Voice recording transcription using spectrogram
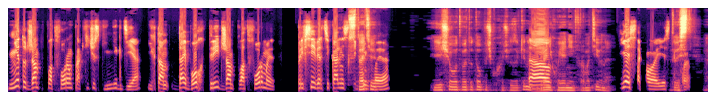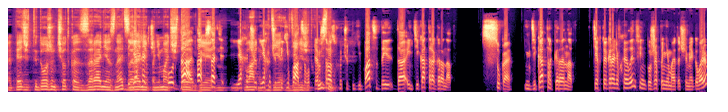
Нету джамп-платформ практически нигде. Их там, дай бог, три джамп-платформы при всей вертикальности Кстати, геймплея. Еще вот в эту топочку хочу закинуть, а, нихуя не информативная. Есть такое, есть То такое. есть, опять же, ты должен четко заранее знать, заранее хочу, понимать, вот, что, да, где, да, кстати, ну, я ладно, хочу, я где, хочу где доебаться, вот прям с сразу хочу доебаться до, до индикатора гранат. Сука, индикатор гранат. Те, кто играли в Halo Infinite, уже понимают, о чем я говорю.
